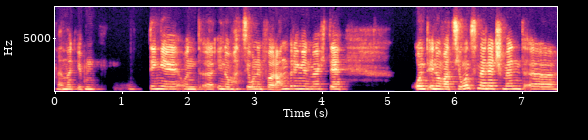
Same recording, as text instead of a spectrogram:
wenn man eben Dinge und äh, Innovationen voranbringen möchte. Und Innovationsmanagement äh,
